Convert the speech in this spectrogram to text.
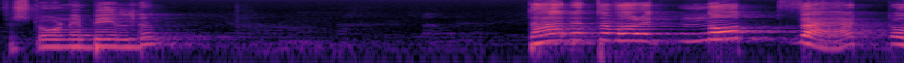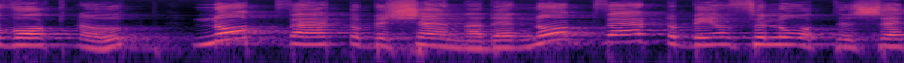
Förstår ni bilden? Det hade inte varit något värt att vakna upp, något värt att bekänna det, något värt att be om förlåtelse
